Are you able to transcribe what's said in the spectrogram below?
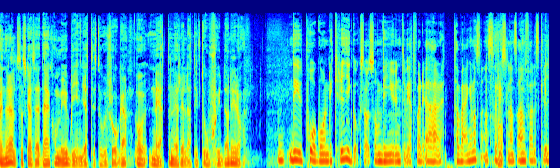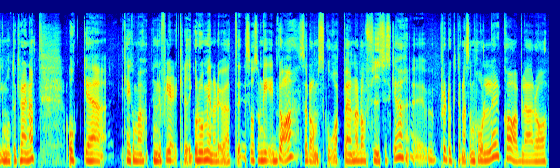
generellt så ska jag säga det här kommer ju bli en jättestor fråga och näten är relativt oskyddade idag. Det är ju ett pågående krig också som vi ju inte vet var det här tar vägen någonstans. Ja. Rysslands anfallskrig mot Ukraina. Och eh, kan ju komma ännu fler krig. Och då menar du att så som det är idag, så de skåpen och de fysiska eh, produkterna som håller kablar och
